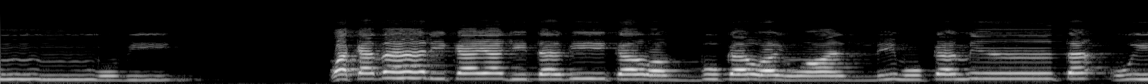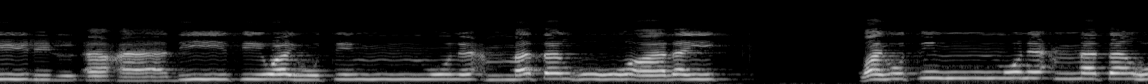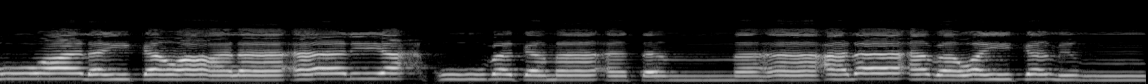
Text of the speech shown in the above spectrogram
مبين. وكذلك يجتبيك ربك ويعلمك من تأويل الأحاديث ويتم نعمته عليك ويتم نعمته عليك وعلى آل يعقوب كما أتمها على أبويك من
